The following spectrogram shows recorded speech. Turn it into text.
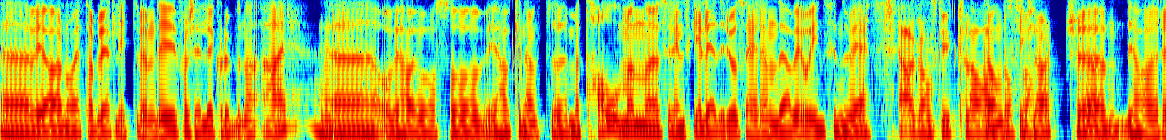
Eh, vi har nå etablert litt hvem de forskjellige klubbene er. Mm. Og vi har jo også Vi har ikke nevnt eh, metall, men Zrinski leder jo serien. Det har vi jo insinuert. Ja, ganske klart. Ganske også. klart. Ja. De har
